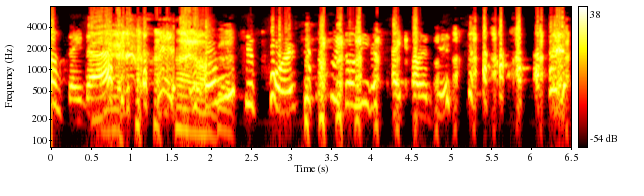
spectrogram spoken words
don't say that. Yeah. I we don't need support. we don't need a psychologist.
